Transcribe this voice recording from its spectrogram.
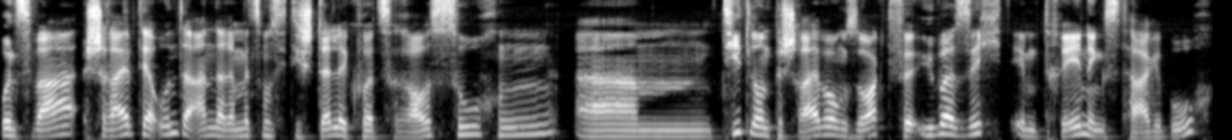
und zwar schreibt er unter anderem, jetzt muss ich die Stelle kurz raussuchen, ähm, Titel und Beschreibung sorgt für Übersicht im Trainingstagebuch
